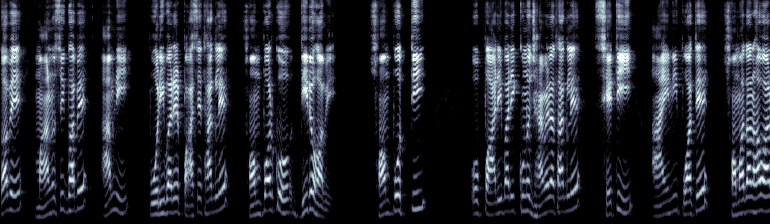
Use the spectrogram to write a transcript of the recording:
তবে মানসিকভাবে আপনি পরিবারের পাশে থাকলে সম্পর্ক দৃঢ় হবে। সম্পত্তি ও পারিবারিক কোনো ঝামেলা থাকলে সেটি আইনি পথে সমাধান হওয়ার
